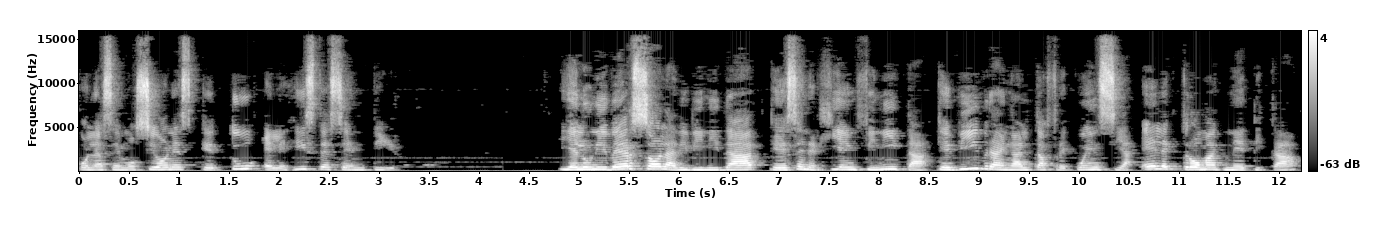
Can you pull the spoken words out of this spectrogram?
con las emociones que tú elegiste sentir. Y el universo, la divinidad, que es energía infinita, que vibra en alta frecuencia electromagnética,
